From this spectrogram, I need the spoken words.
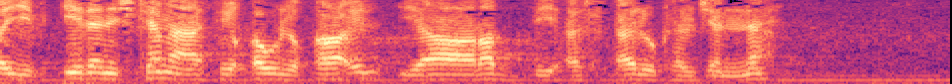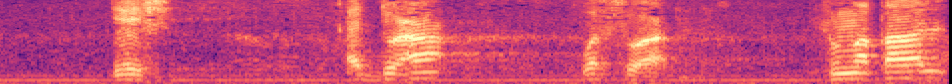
طيب إذا اجتمع في قول القائل يا ربي أسألك الجنة. إيش؟ الدعاء والسؤال. ثم قال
